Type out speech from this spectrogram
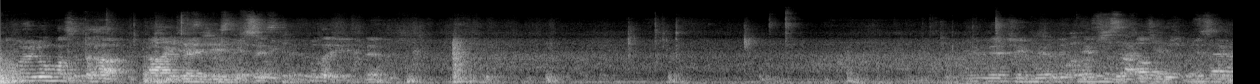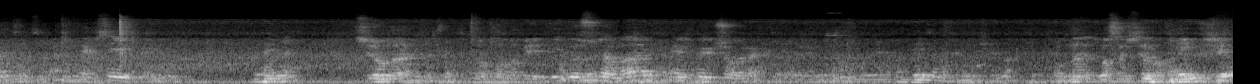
Ama öyle olması daha daha iyi Bu da iyi. Evet. Benim vereceklerim hepsi altı Hepsi iyi. Süre olarak toplama bir Videosu da var. MP3 olarak. onların masajları var. Şey,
